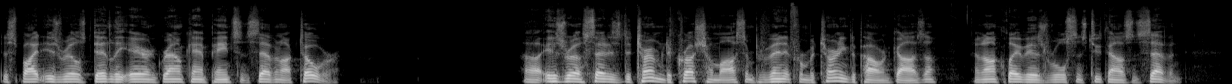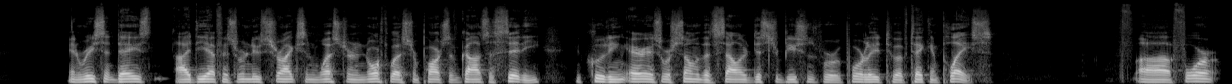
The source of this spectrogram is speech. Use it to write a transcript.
despite Israel's deadly air and ground campaign since 7 October. Uh, Israel said it is determined to crush Hamas and prevent it from returning to power in Gaza, an enclave it has ruled since 2007. In recent days, IDF has renewed strikes in western and northwestern parts of Gaza City, including areas where some of the salary distributions were reportedly to have taken place. Uh, four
